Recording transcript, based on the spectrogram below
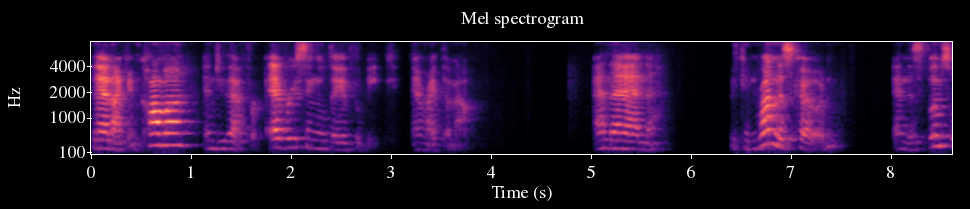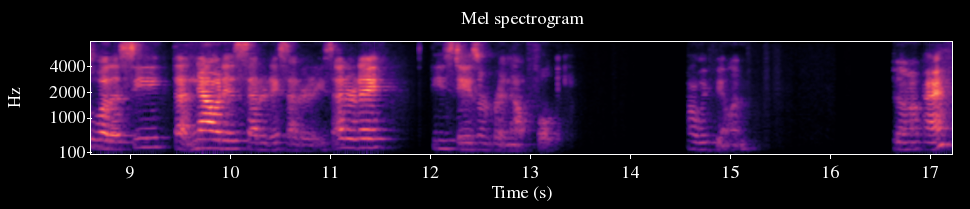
Then I can comma and do that for every single day of the week and write them out. And then we can run this code and this glimpse will let us see that now it is Saturday, Saturday, Saturday. these days are written out fully. How are we feeling? Feeling okay?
